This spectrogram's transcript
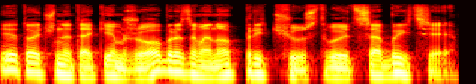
и точно таким же образом оно предчувствует события.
